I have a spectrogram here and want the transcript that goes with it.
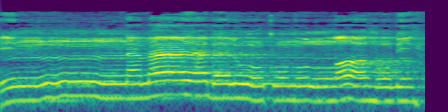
إنما يبلوكم الله به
